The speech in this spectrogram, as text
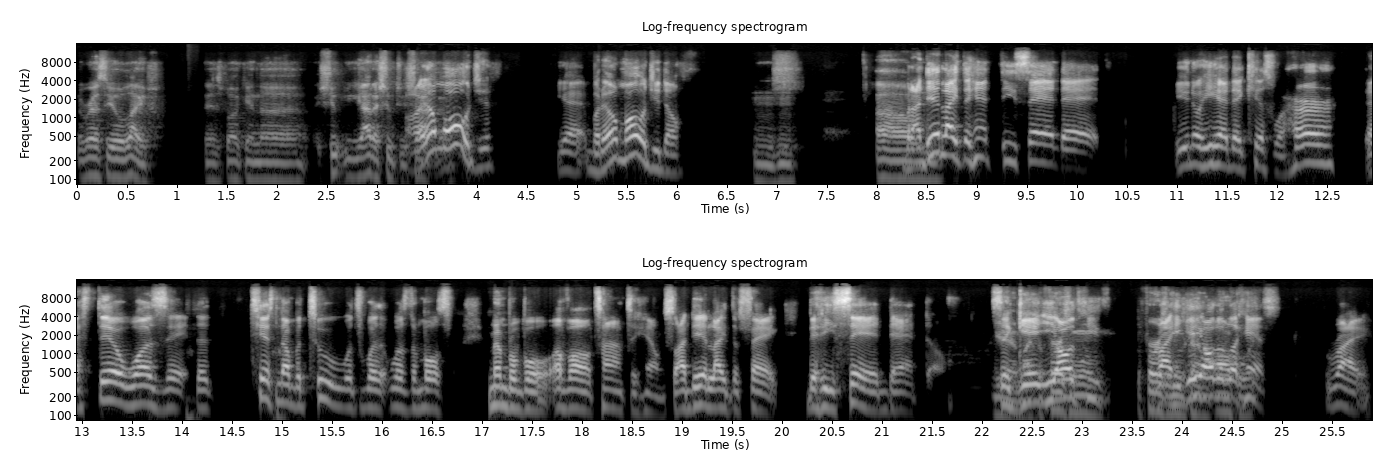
the rest of your life. It's fucking uh shoot, you gotta shoot your Oh, shot. they'll mold you. Yeah, but they'll mold you though. Mhm. Um, But I did like the hint he said that, you know, he had that kiss with her. That still wasn't the kiss number two was was, was the most memorable of all time to him. So I did like the fact that he said that though. So yeah, like get the y'all, one- he, right, he gave all the little hints. Right.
